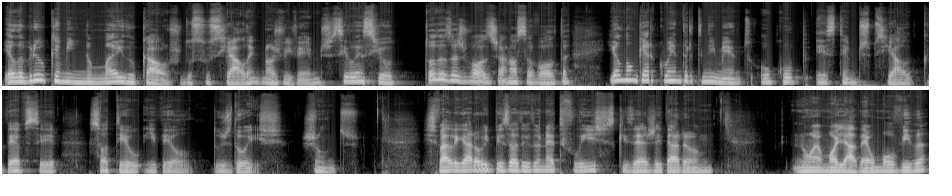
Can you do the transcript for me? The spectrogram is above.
Ele abriu o caminho no meio do caos do social em que nós vivemos, silenciou todas as vozes à nossa volta e ele não quer que o entretenimento ocupe esse tempo especial que deve ser só teu e dele, dos dois, juntos. Isto vai ligar ao episódio do Netflix, se quiseres ir dar um, não é uma olhada, é uma ouvida,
